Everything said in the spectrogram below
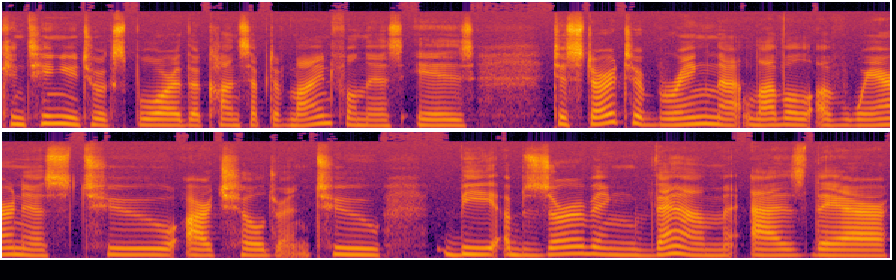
continue to explore the concept of mindfulness, is to start to bring that level of awareness to our children, to be observing them as they're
